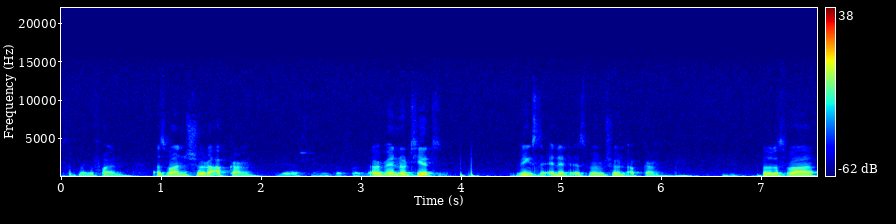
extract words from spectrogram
Das hat mir gefallen. Das war ein schöner Abgang. Ja, schön. Das war Da habe ich mir notiert, wenigstens endet es mit einem schönen Abgang. Also das war,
